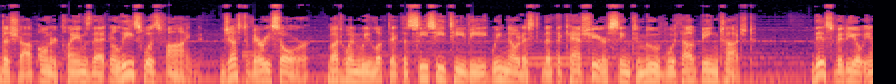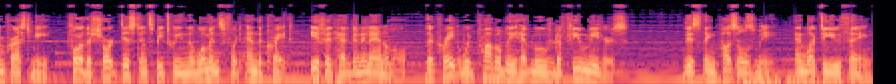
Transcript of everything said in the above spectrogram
The shop owner claims that Elise was fine, just very sore, but when we looked at the CCTV we noticed that the cashier seemed to move without being touched. This video impressed me, for the short distance between the woman's foot and the crate. If it had been an animal, the crate would probably have moved a few meters. This thing puzzles me, and what do you think?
